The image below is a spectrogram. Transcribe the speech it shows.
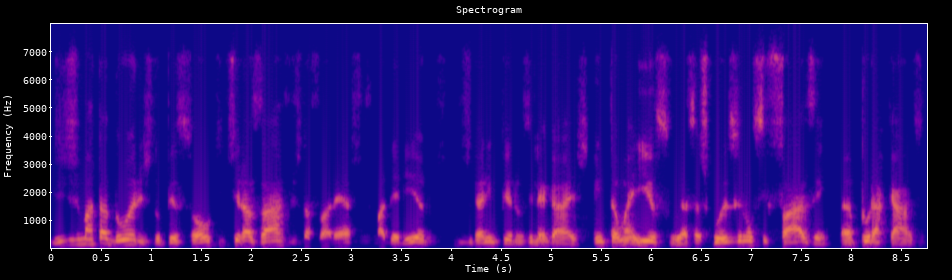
de desmatadores, do pessoal que tira as árvores da floresta, os madeireiros, dos garimpeiros ilegais. Então é isso, essas coisas não se fazem uh, por acaso,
